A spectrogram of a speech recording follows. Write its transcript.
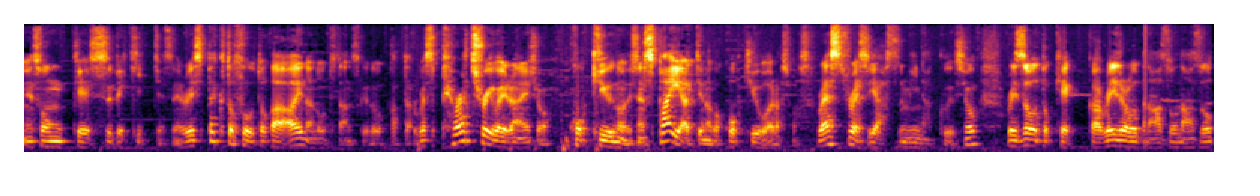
ね、尊敬すべきってやつね。respectful とかああいうのは載ってたんですけど、買った。respiratory はいらないでしょ。呼吸のですね。spire っていうのが呼吸を表します。restless 休みなくでしょ。result 結果。riddle 謎謎。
